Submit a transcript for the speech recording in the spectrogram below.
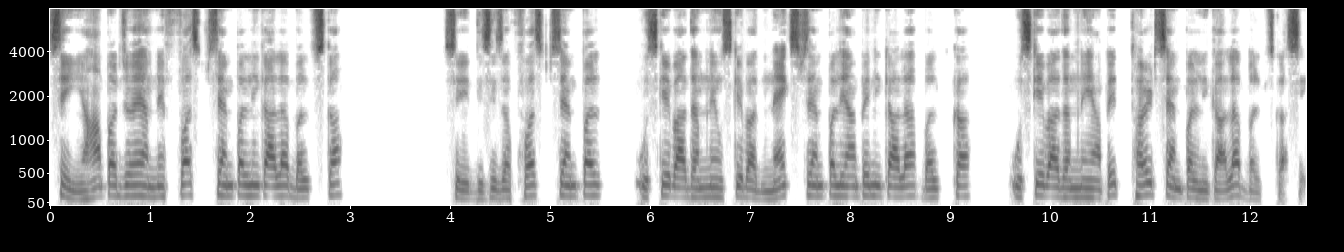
से यहाँ पर जो है हमने फ़र्स्ट सैंपल निकाला बल्ब्स का। So this is a first sample उसके बाद हमने उसके बाद नेक्स्ट सैंपल यहाँ पे निकाला बल्ब का। उसके बाद हमने यहाँ पे थर्ड सैंपल निकाला बल्ब्स का से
